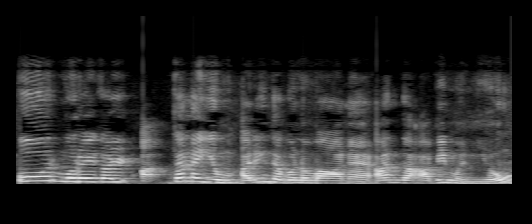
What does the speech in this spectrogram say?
போர் முறைகள் அத்தனையும் அறிந்தவனுமான அந்த அபிமன்யு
